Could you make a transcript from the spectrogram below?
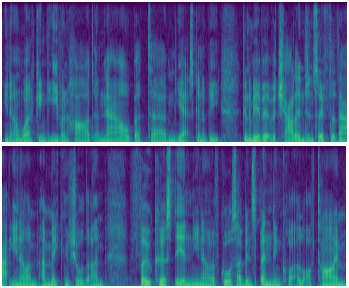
you know I'm working even harder now. But um, yeah, it's going to be going to be a bit of a challenge, and so for that, you know, I'm I'm making sure that I'm focused in. You know, of course, I've been spending quite a lot of time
